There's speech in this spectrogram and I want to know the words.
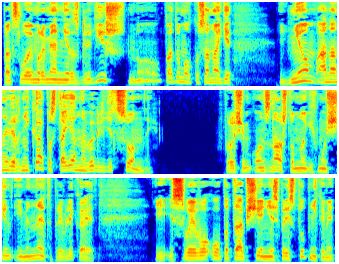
Под слоем румян не разглядишь, но, — подумал Кусанаги, — днем она наверняка постоянно выглядит сонной. Впрочем, он знал, что многих мужчин именно это привлекает. И из своего опыта общения с преступниками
